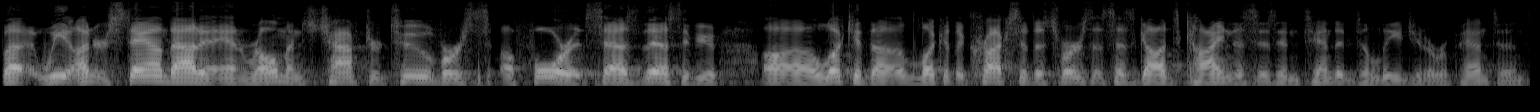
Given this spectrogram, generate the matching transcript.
But we understand that in Romans chapter 2, verse uh, 4, it says this. If you uh, look, at the, look at the crux of this verse, it says God's kindness is intended to lead you to repentance.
